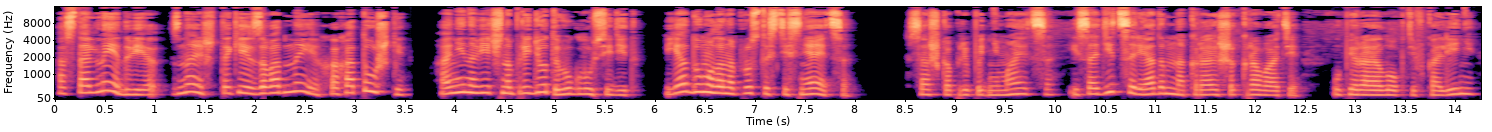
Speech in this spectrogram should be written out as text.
Остальные две, знаешь, такие заводные, хохотушки. Они навечно придет и в углу сидит. Я думала, она просто стесняется. Сашка приподнимается и садится рядом на краешек кровати, упирая локти в колени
